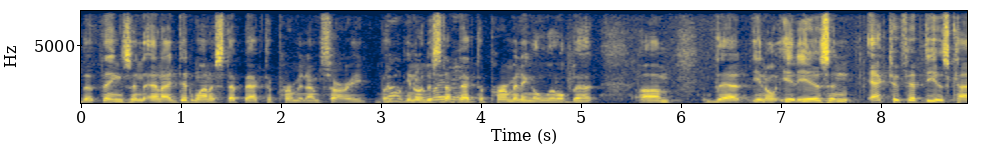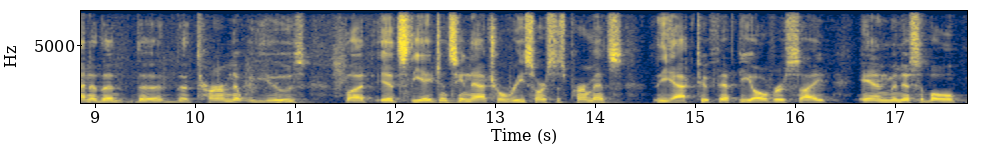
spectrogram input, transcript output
the things. And, and I did want to step back to permit, I'm sorry, but, No, you know, to right step back to permitting a little bit. Um, that, you know, it is an, Act 250 is kind of the, the, the term that we use, but it's the Agency of Natural Resources permits, the Act 250 oversight, and municipal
